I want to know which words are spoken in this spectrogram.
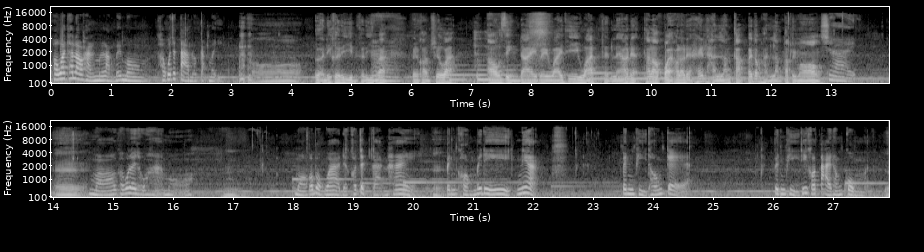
เพราะว่าถ้าเราหันหลังไปมอง เขาก็จะตามเรากลับมาอีกอ๋อเอออันนี้เคยได้ยินเคยได้ยินว่าอ่า เป็นความเชื่อว่า เอาสิ่งใดไปไว้ที่วัดเสร็จแล้วเนี่ย ถ้าเราปล่อยเขาแล้วเนี่ยให้หันหลังกลับไม่ต้องหันหลังกลับไปมอง ใช่เออหมอเขาก็เลยโทรหาหมออืมหมอก็บอกว่า เดี๋ยวเขาจัดการให้เออเป็นของไม่ดี เนี่ย เป็นผีท้องแก่ เป็นผีที่เขาตายท้องกลมอะเอ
